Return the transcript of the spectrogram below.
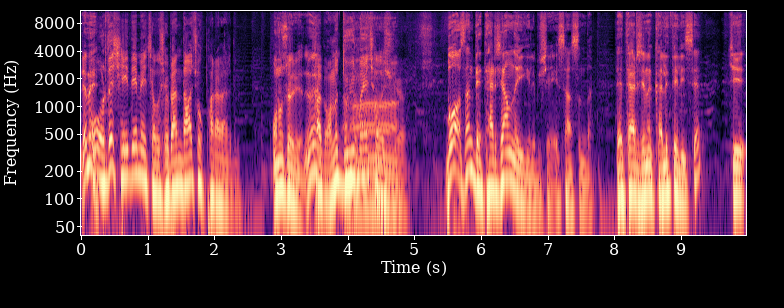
Değil mi? Orada şey demeye çalışıyor. Ben daha çok para verdim. Onu söylüyor değil mi? Tabii onu duyurmaya Aa. çalışıyor. Bu aslında deterjanla ilgili bir şey esasında. Deterjanın kaliteli ise ki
